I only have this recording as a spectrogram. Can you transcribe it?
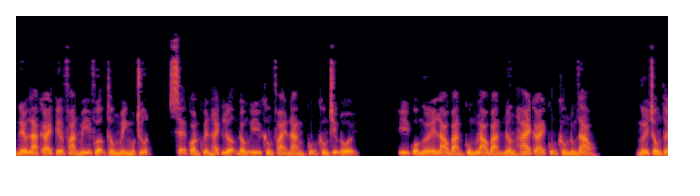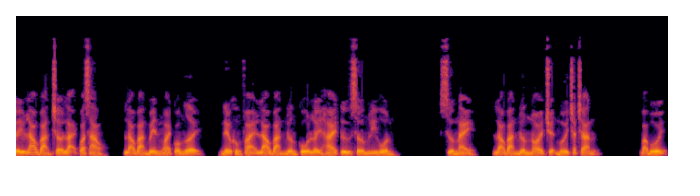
Nếu là cái kia phan mỹ phượng thông minh một chút, sẽ còn khuyên hách lượng đồng ý không phải nàng cũng không chịu nổi. Ý của ngươi lão bản cùng lão bản nương hai cái cũng không đúng giao ngươi trông thấy lão bản trở lại qua sao? Lão bản bên ngoài có người, nếu không phải lão bản nương cố lấy hải tử sớm ly hôn. Sườn này, lão bản nương nói chuyện mới chắc chắn. Bà bối,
